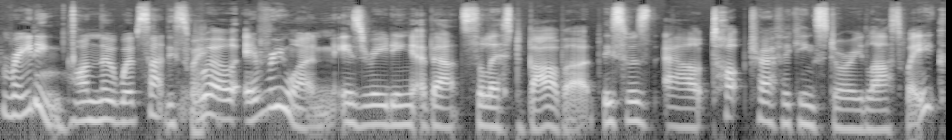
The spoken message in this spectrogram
reading on the website this week? Well, everyone is reading about Celeste Barber. This was our top trafficking story last week,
